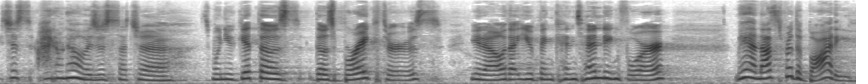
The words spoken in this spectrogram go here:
it's just I don't know. It's just such a when you get those those breakthroughs, you know, that you've been contending for. Man, that's for the body.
